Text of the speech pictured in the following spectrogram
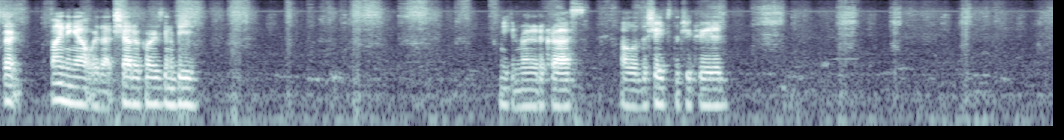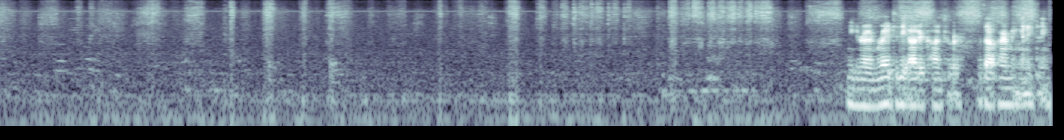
start finding out where that shadow core is going to be. You can run it across all of the shapes that you created. You can run right to the outer contour without harming anything.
